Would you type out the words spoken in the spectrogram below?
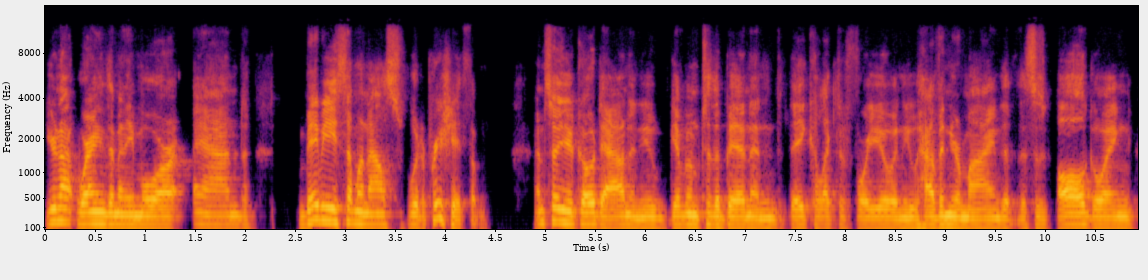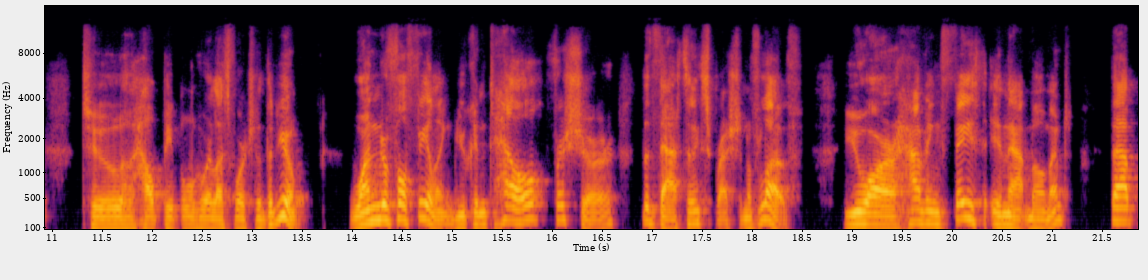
you're not wearing them anymore and maybe someone else would appreciate them and so you go down and you give them to the bin and they collect it for you and you have in your mind that this is all going to help people who are less fortunate than you. Wonderful feeling. You can tell for sure that that's an expression of love. You are having faith in that moment that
